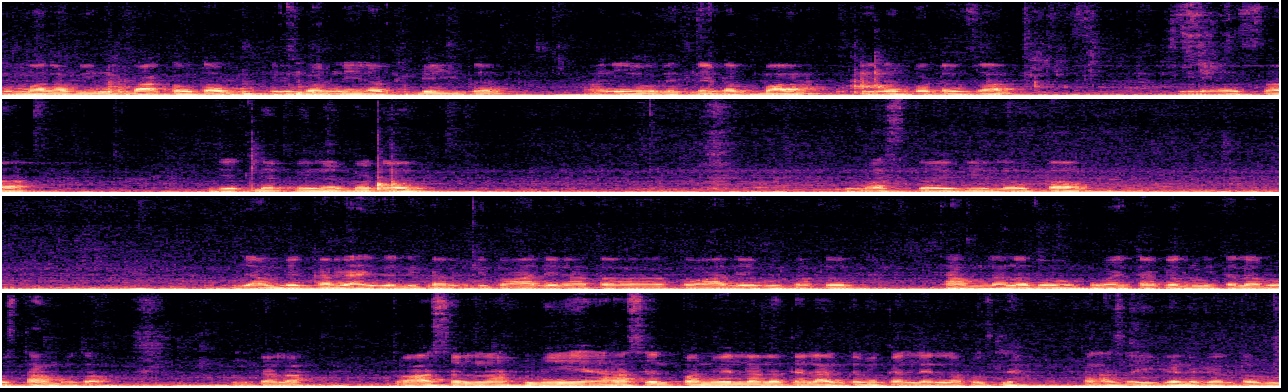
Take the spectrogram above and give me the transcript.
तुम्हाला बी दाखवता हूँ। हे बरणी रखले इथं आणि हो घेतले डब्बा पीनट बटरचा आणि असा घेतले पीनट बटर मस्तपैकी लवता जाम बेकार घाई झाली कारण की तो आले ना आता तो आले बोलता तर थांबला ना तो. वैताकर मी त्याला रोज थांबवतो. त्याला. तो असेल ना मी असेल पनवेलला ना त्याला आणतो मी कल्याणला पोचल्या असं इगन करतो मी.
